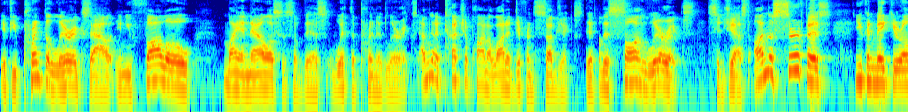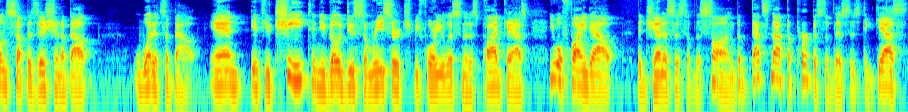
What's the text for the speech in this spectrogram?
if you print the lyrics out and you follow my analysis of this with the printed lyrics. I'm going to touch upon a lot of different subjects that this song lyrics suggest. On the surface, you can make your own supposition about what it's about. And if you cheat and you go do some research before you listen to this podcast, you will find out the genesis of the song. But that's not the purpose of this, is to guess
